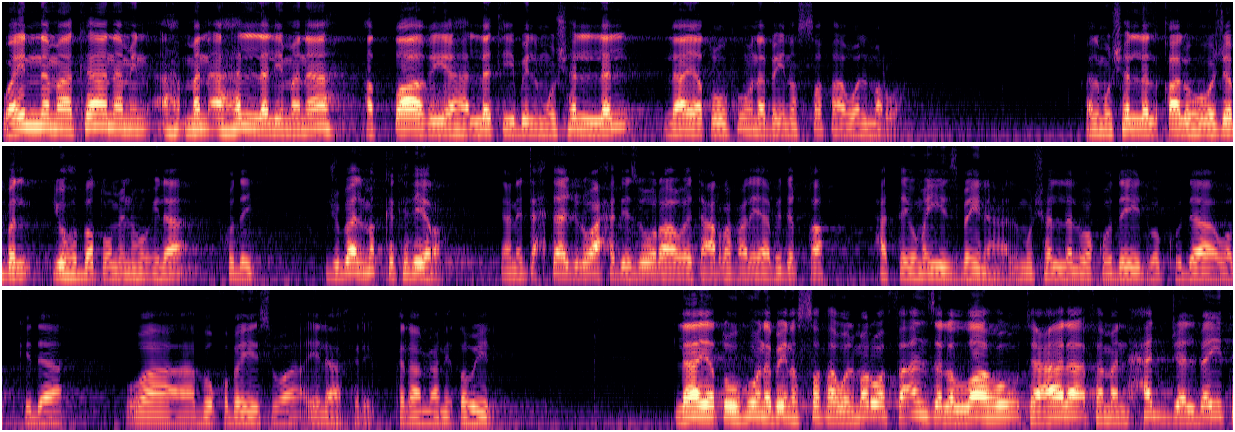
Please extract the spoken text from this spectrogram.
وإنما كان من أه- من أهل لمناه الطاغية التي بالمشلل لا يطوفون بين الصفا والمروة. المشلل قالوا هو جبل يهبط منه إلى قديد جبال مكة كثيرة يعني تحتاج الواحد يزورها ويتعرف عليها بدقة حتى يميز بينها المشلل وقديد وكدا وكدا وأبو قبيس وإلى آخره. كلام يعني طويل. لا يطوفون بين الصفا والمروة فأنزل الله تعالى فمن حج البيت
